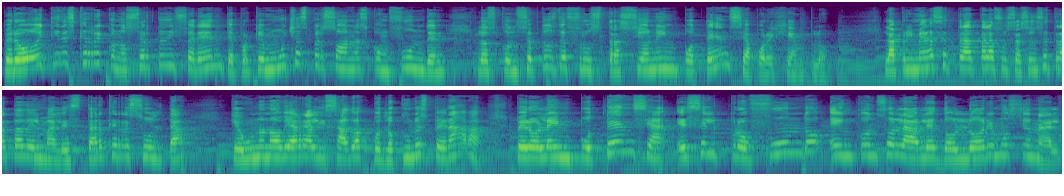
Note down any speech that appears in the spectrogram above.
Pero hoy tienes que reconocerte diferente porque muchas personas confunden los conceptos de frustración e impotencia, por ejemplo. La primera se trata, la frustración se trata del malestar que resulta que uno no había realizado pues, lo que uno esperaba. Pero la impotencia es el profundo e inconsolable dolor emocional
